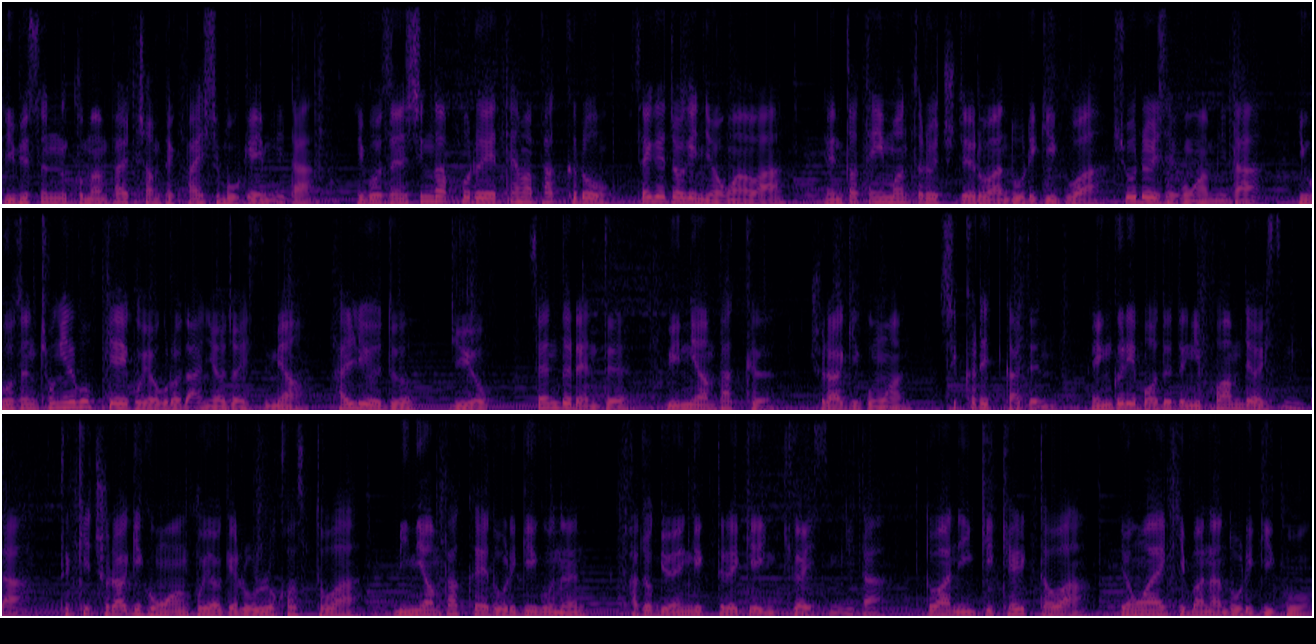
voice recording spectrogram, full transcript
리뷰수는 98,185개입니다. 이곳은 싱가포르의 테마파크로 세계적인 영화와 엔터테인먼트를 주제로 한 놀이기구와 쇼를 제공합니다. 이곳은 총 7개의 구역으로 나뉘어져 있으며 할리우드, 뉴욕, 샌드랜드, 미니언 파크, 주라기 공원, 시크릿 가든, 앵그리 버드 등이 포함되어 있습니다. 특히 주라기 공원 구역의 롤러코스터와 미니언 파크의 놀이기구는 가족 여행객들에게 인기가 있습니다. 또한 인기 캐릭터와 영화에 기반한 놀이기구,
